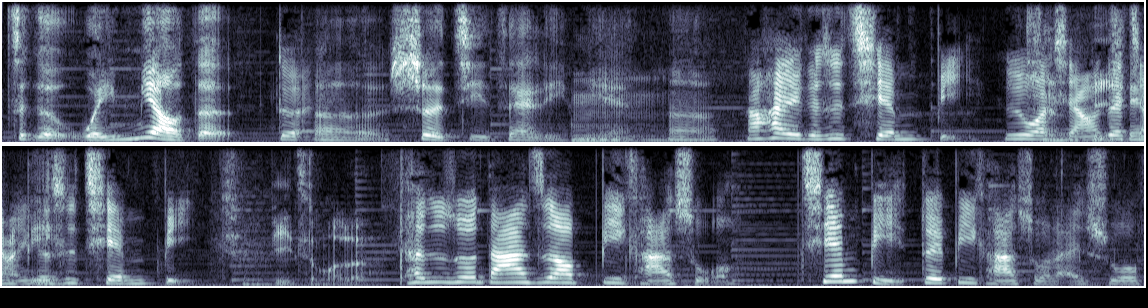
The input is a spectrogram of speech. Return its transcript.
这个微妙的对。呃设计在里面，嗯，然后还有一个是铅笔，就是我想要再讲一个是铅笔，铅笔怎么了？他是说大家知道毕卡索，铅笔对毕卡索来说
